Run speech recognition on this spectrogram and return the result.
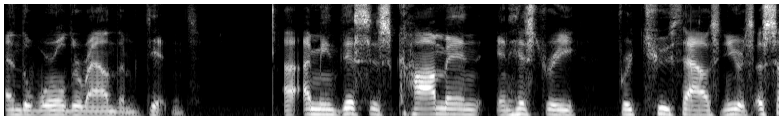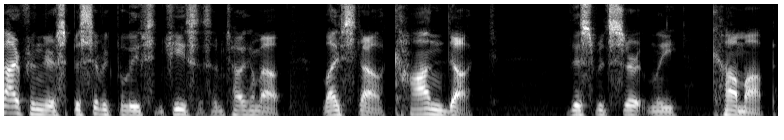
and the world around them didn't. I mean, this is common in history for 2,000 years, aside from their specific beliefs in Jesus. I'm talking about lifestyle, conduct. This would certainly come up.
